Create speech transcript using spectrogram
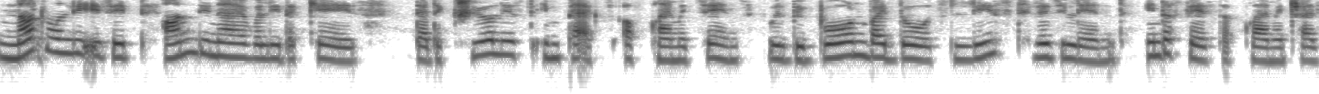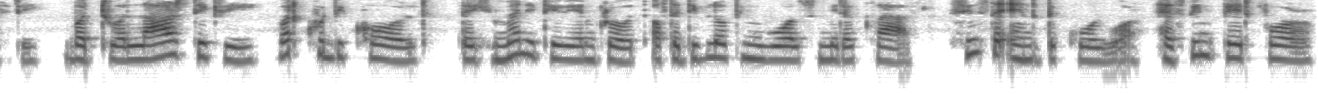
Not only is it undeniably the case that the cruelest impacts of climate change will be borne by those least resilient in the face of climate tragedy, but to a large degree, what could be called the humanitarian growth of the developing world's middle class since the end of the Cold War has been paid for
